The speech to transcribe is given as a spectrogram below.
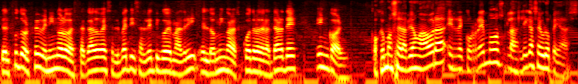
Del fútbol femenino lo destacado es el Betis Atlético de Madrid el domingo a las 4 de la tarde en Gol. Cogemos el avión ahora y recorremos las ligas europeas.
